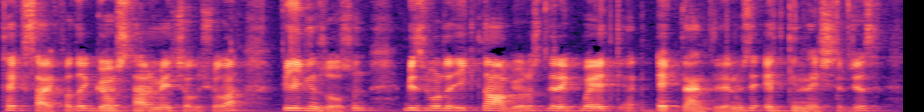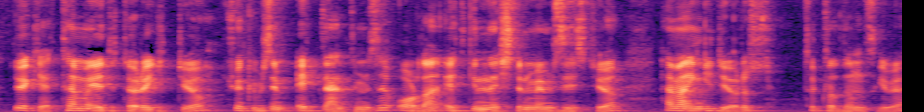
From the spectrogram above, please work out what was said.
tek sayfada göstermeye çalışıyorlar. Bilginiz olsun. Biz burada ilk ne yapıyoruz? Direkt bu etken, eklentilerimizi etkinleştireceğiz. Diyor ki tema editöre git diyor. Çünkü bizim eklentimizi oradan etkinleştirmemizi istiyor. Hemen gidiyoruz. Tıkladığımız gibi.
